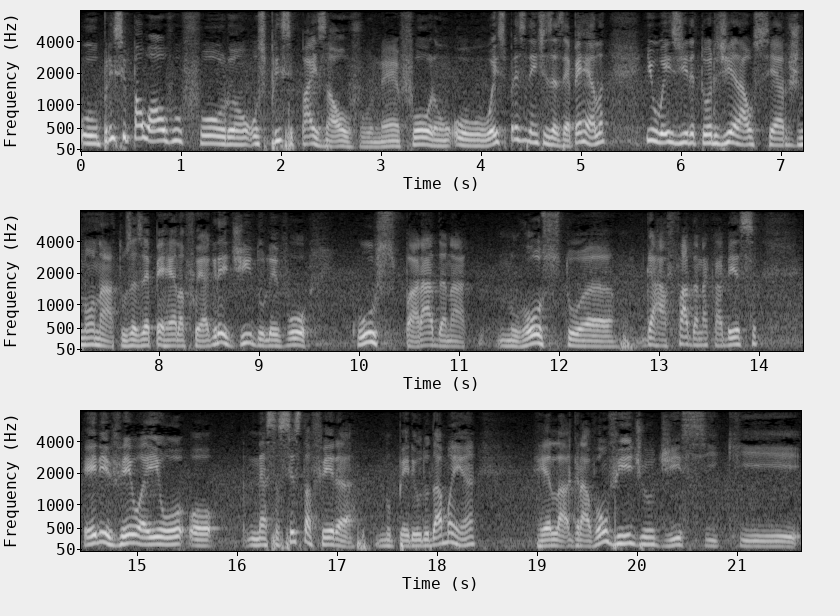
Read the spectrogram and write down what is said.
O principal alvo foram, os principais alvos, né, foram o ex-presidente Zezé Perrella e o ex-diretor-geral Sérgio Nonato. O Zezé Perrella foi agredido, levou cusparada na, no rosto, ah, garrafada na cabeça. Ele veio aí o, o- nessa sexta-feira, no período da manhã, rela- gravou um vídeo, disse que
